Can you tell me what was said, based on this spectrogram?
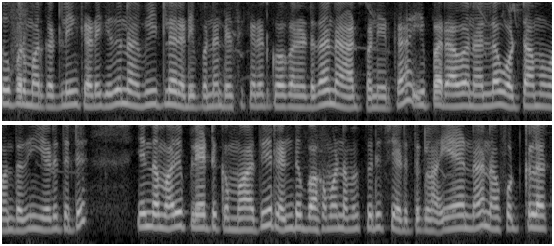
சூப்பர் மார்க்கெட்லேயும் கிடைக்கிது. நான் வீட்டில் ரெடி பண்ண டெசிகேட்டட் கோகோனட்டு தான் நான் ஆட் பண்ணியிருக்கேன் இப்போ ரவை நல்லா ஒட்டாமல் வந்ததையும் எடுத்துகிட்டு இந்த மாதிரி பிளேட்டுக்கு மாற்றி ரெண்டு பாகமாக நம்ம பிரித்து எடுத்துக்கலாம். ஏன்னா நான் ஃபுட் கலர்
